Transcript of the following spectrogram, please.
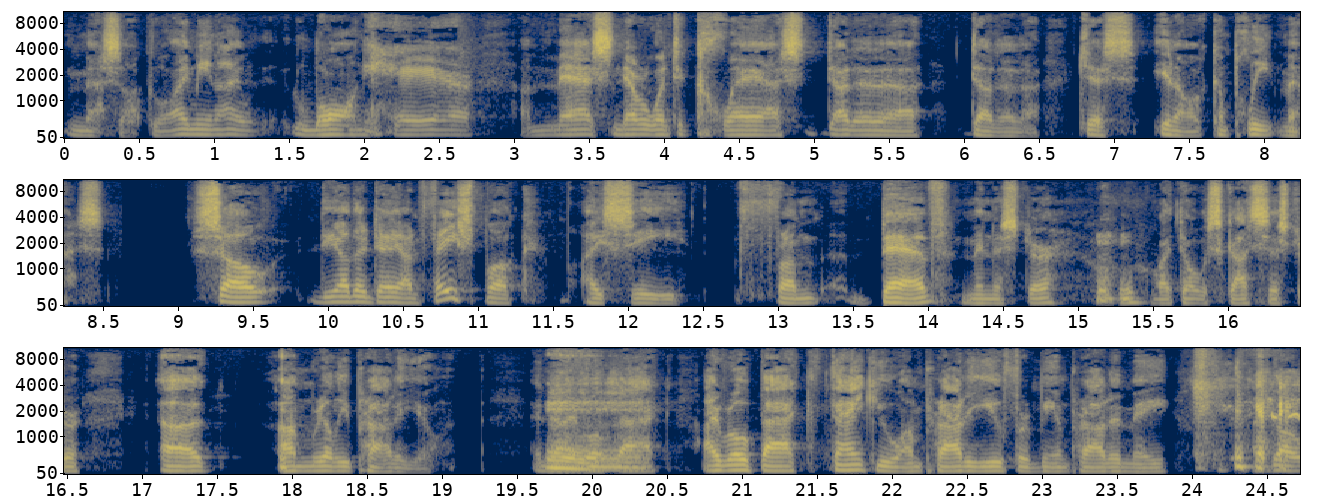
mess up. Well, I mean, I long hair, a mess, never went to class, da da da da da da, just you know, a complete mess. So the other day on Facebook, I see from Bev Minister, who, who I thought was Scott's sister, uh, I'm really proud of you. And then I wrote back. I wrote back, "Thank you. I'm proud of you for being proud of me." I go,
